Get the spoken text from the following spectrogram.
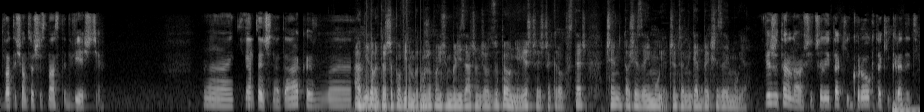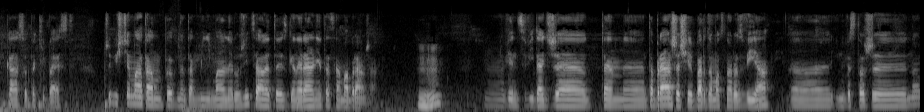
2016 200. E, gigantyczne, tak? W... Ale nie, dobra, to jeszcze powiedzmy, bo to może powinniśmy byli zacząć od zupełnie jeszcze, jeszcze krok wstecz. Czym to się zajmuje? Czym ten getback się zajmuje? Wierzytelności, czyli taki kruk, taki kredyt inkasso, taki best. Oczywiście ma tam pewne tam minimalne różnice, ale to jest generalnie ta sama branża. Mhm. Mm, więc widać, że ten, e, ta branża się bardzo mocno rozwija. E, inwestorzy, no,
